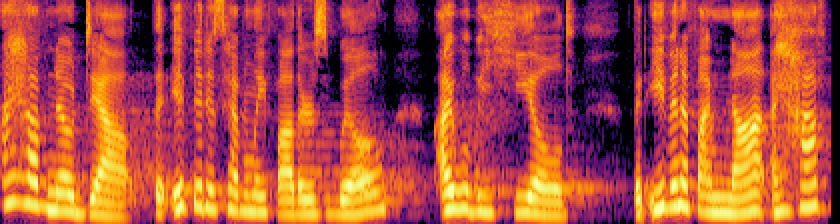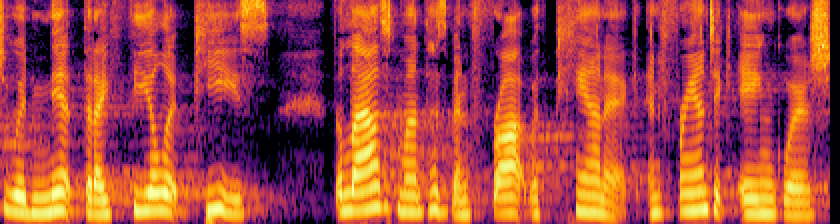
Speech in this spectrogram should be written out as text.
I have no doubt that if it is Heavenly Father's will, I will be healed. But even if I'm not, I have to admit that I feel at peace. The last month has been fraught with panic and frantic anguish.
